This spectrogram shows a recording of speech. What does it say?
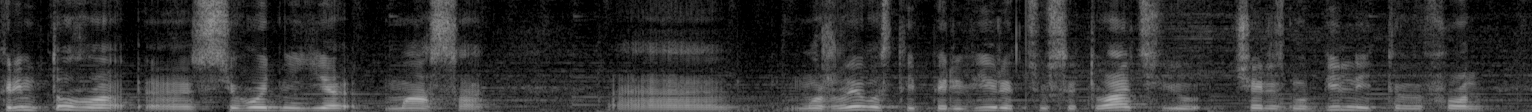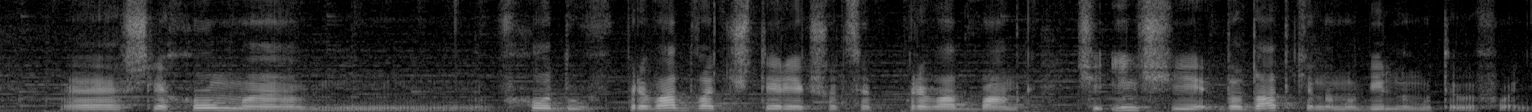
Крім того, е, сьогодні є маса е, можливостей перевірити цю ситуацію через мобільний телефон е, шляхом входу в Приват24, якщо це Приватбанк, чи інші додатки на мобільному телефоні.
